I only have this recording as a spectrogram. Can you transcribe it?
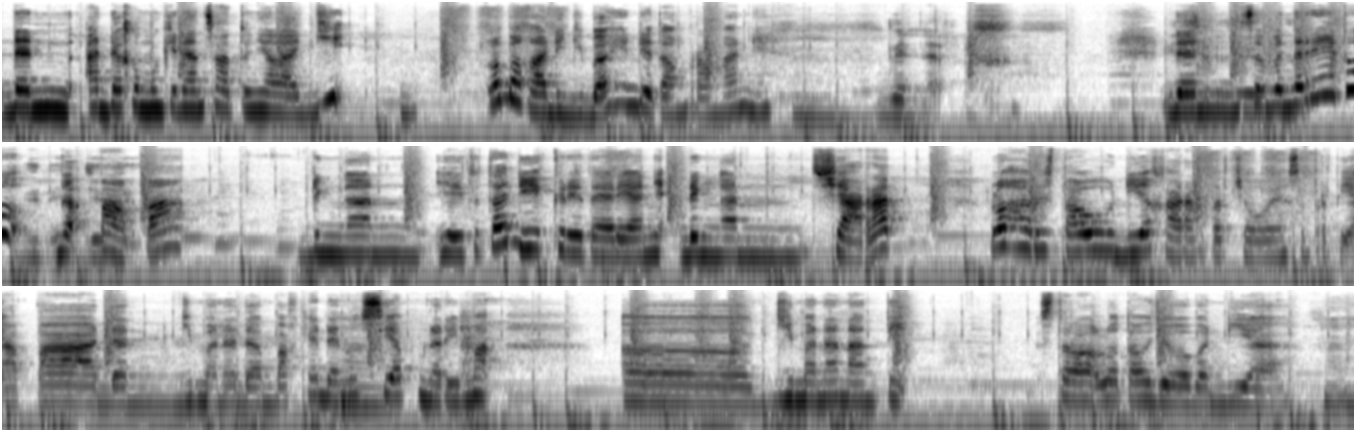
Dan ada kemungkinan satunya lagi lo bakal digibahin di tongkrongannya. Hmm, bener. Dan Bisa, sebenarnya itu nggak apa-apa dengan ya itu tadi kriterianya dengan syarat lo harus tahu dia karakter cowok yang seperti apa dan gimana dampaknya dan lo Hmm. siap menerima eh, gimana nanti setelah lo tahu jawaban dia. Hmm,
